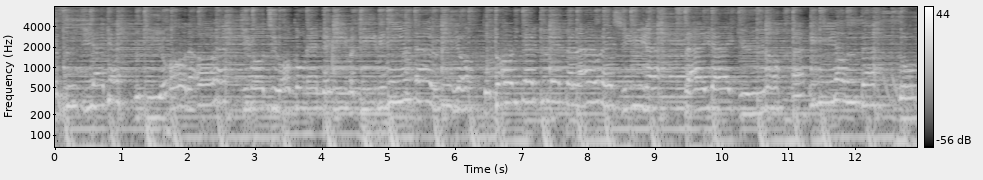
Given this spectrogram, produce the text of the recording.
が好きやけん不器用な俺気持ちを込めて今君に歌うよ届いてくれたら嬉しいや最大級の愛の歌どん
